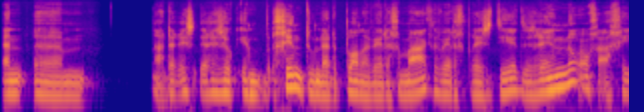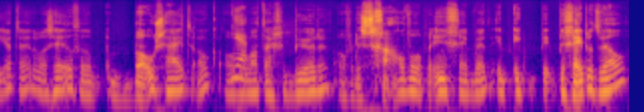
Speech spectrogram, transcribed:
En um, nou, er is, er is ook in het begin, toen daar de plannen werden gemaakt, er werden gepresenteerd, er is enorm geageerd. Hè. Er was heel veel boosheid ook over wat er gebeurde, over de schaal waarop er ingegrepen werd. Ik, ik begreep dat wel.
